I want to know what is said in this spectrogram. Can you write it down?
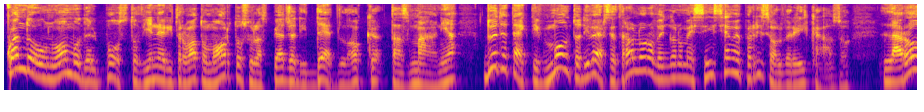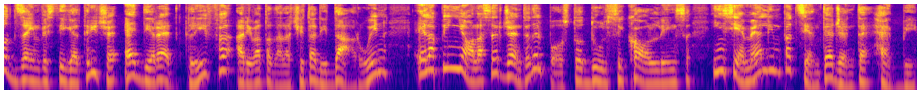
Quando un uomo del posto viene ritrovato morto sulla spiaggia di Deadlock, Tasmania, due detective molto diverse tra loro vengono messi insieme per risolvere il caso. La rozza investigatrice Eddie Radcliffe, arrivata dalla città di Darwin, e la pignola sergente del posto Dulcie Collins, insieme all'impaziente agente Abby.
